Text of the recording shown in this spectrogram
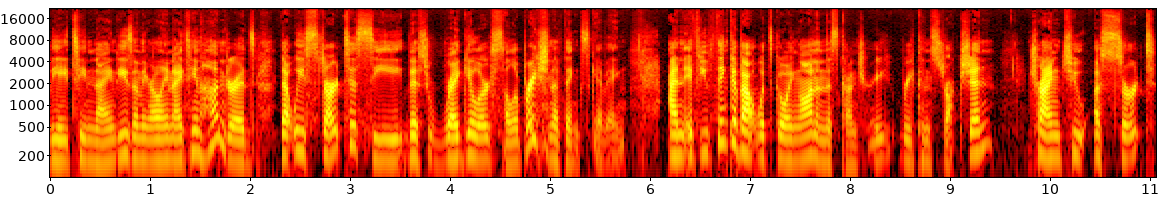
the 1890s and the early 1900s that we start to see this regular celebration of Thanksgiving. And if you think about what's going on in this country, Reconstruction, trying to assert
